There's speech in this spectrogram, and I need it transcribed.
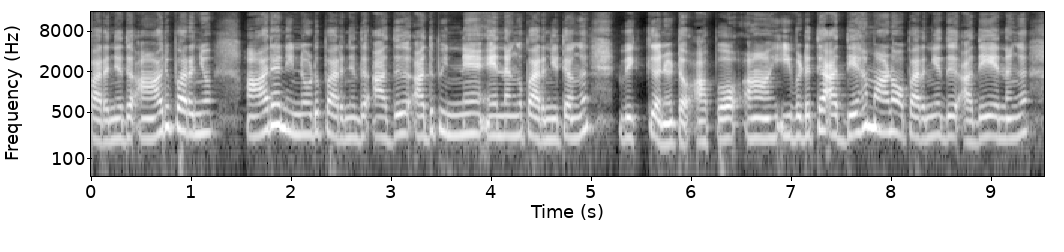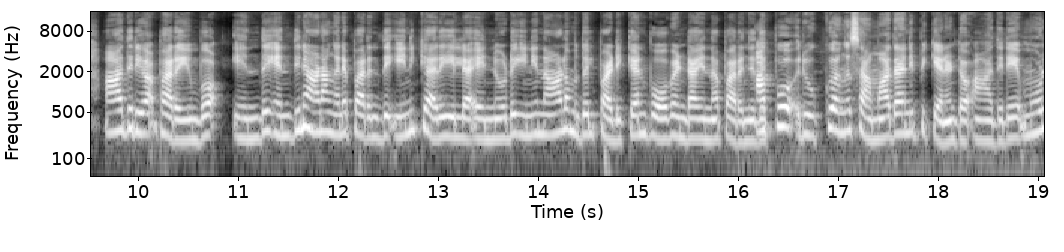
പറഞ്ഞത്. ആര് പറഞ്ഞു? ആരാ നിന്നോട് പറഞ്ഞത്? അത് അത് പിന്നെ എന്നങ്ങ് പറഞ്ഞിട്ട് അങ്ങ് വെക്കുകയാണ് കേട്ടോ. അപ്പോൾ ഇവിടുത്തെ അദ്ദേഹമാണോ പറഞ്ഞത്? അതേ എന്നങ്ങ് ആതിര പറയുമ്പോൾ എന്ത് എന്തിനാണ് അങ്ങനെ പറഞ്ഞത്? എനിക്കറിയില്ല. എന്നോട് ഇനി നാളെ മുതൽ പഠിക്കാൻ പോവണ്ട എന്നാ പറഞ്ഞത്. അപ്പോൾ രുക്കു അങ്ങ് സമാധാനിപ്പിക്കാൻ കേട്ടോ. ആതിരെ മോൾ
